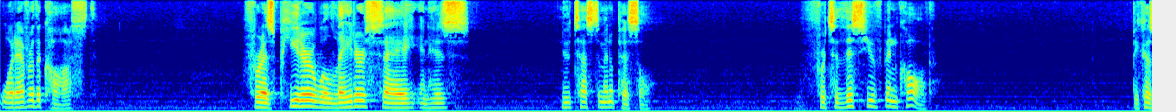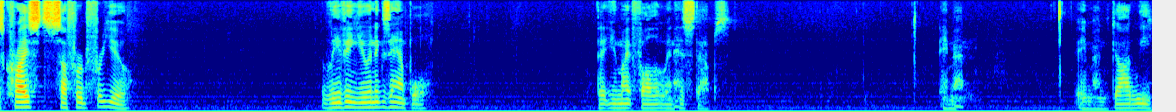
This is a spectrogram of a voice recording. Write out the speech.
whatever the cost. For as Peter will later say in his New Testament epistle, for to this you've been called. Because Christ suffered for you, leaving you an example that you might follow in his steps. Amen. Amen. God, we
